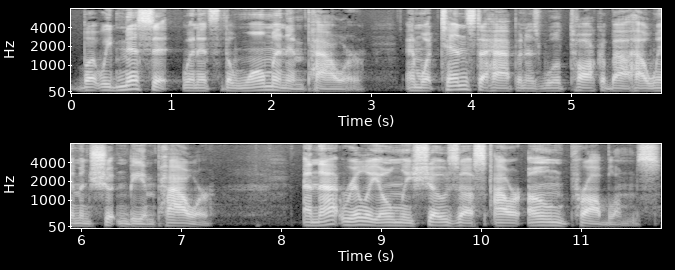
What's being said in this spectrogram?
But we miss it when it's the woman in power. And what tends to happen is we'll talk about how women shouldn't be in power. And that really only shows us our own problems,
